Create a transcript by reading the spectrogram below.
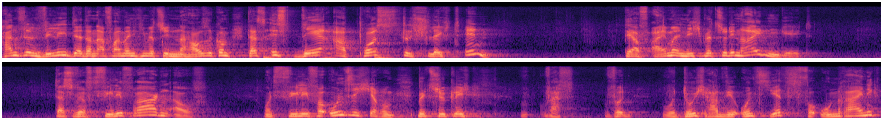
Hansel Willi, der dann auf einmal nicht mehr zu ihnen nach Hause kommt. Das ist der Apostel schlechthin, der auf einmal nicht mehr zu den Heiden geht. Das wirft viele Fragen auf und viele Verunsicherung bezüglich, was, wodurch haben wir uns jetzt verunreinigt,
